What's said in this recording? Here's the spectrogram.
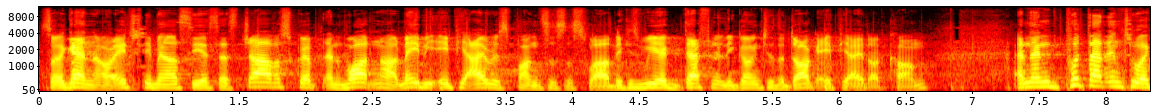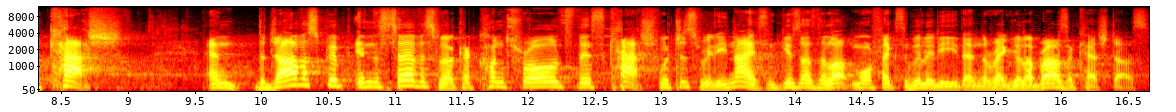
So again, our HTML, CSS, JavaScript, and whatnot, maybe API responses as well, because we are definitely going to the dogapi.com, and then put that into a cache. And the JavaScript in the service worker controls this cache, which is really nice. It gives us a lot more flexibility than the regular browser cache does.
